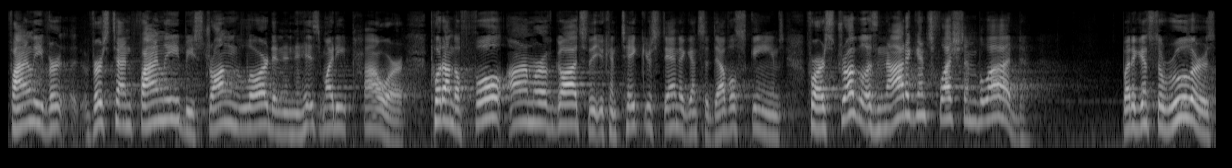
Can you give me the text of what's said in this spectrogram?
Finally, verse 10 finally be strong in the Lord and in his mighty power. Put on the full armor of God so that you can take your stand against the devil's schemes. For our struggle is not against flesh and blood but against the rulers,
